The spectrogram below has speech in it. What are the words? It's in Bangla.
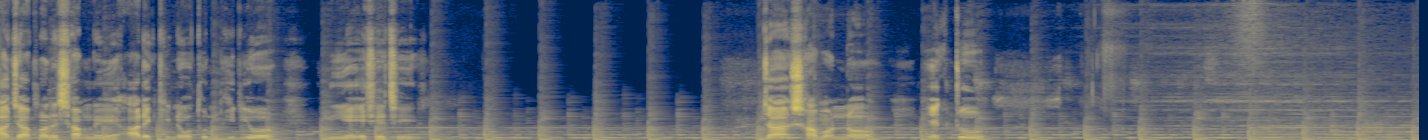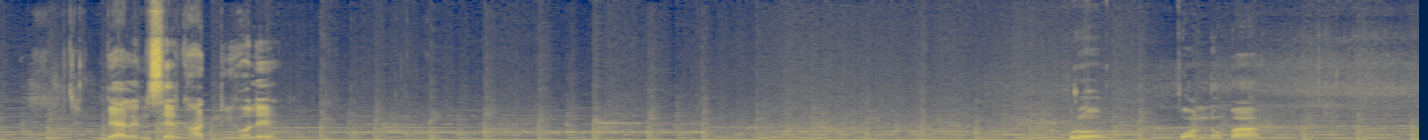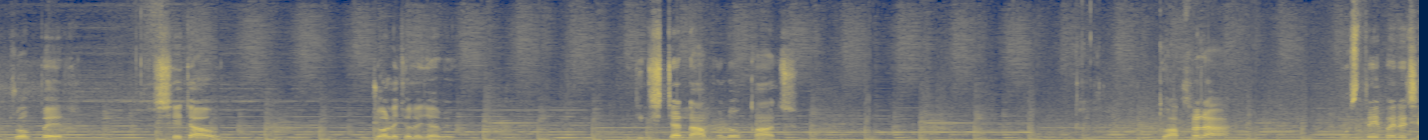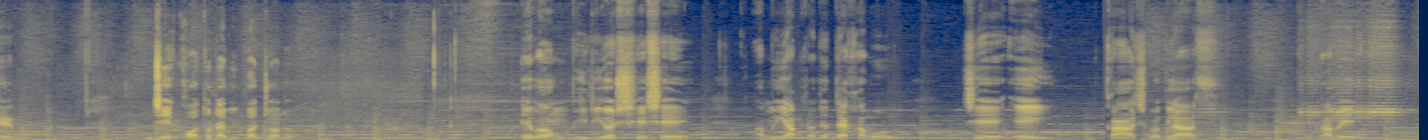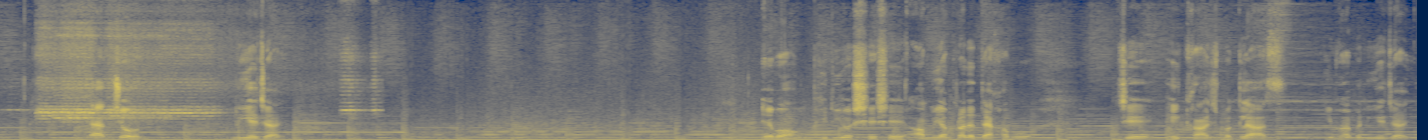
আজ আপনাদের সামনে আরেকটি নতুন ভিডিও নিয়ে এসেছি। যা সামান্য একটু ব্যালেন্সের ঘাটতি হলে পুরো পণ্য বা দ্রব্যের সেটাও জলে চলে যাবে। জিনিসটার নাম হলো কাঁচ। তো আপনারা বুঝতেই পেরেছেন যে কতটা বিপজ্জনক। এবং ভিডিও শেষে আমি আপনাদের দেখাবো যে এই কাঁচ বা গ্লাস কীভাবে একজন নিয়ে যায়। এবং ভিডিও শেষে আমি আপনাদের দেখাবো যে এই কাঁচ বা গ্লাস কীভাবে নিয়ে যায়,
